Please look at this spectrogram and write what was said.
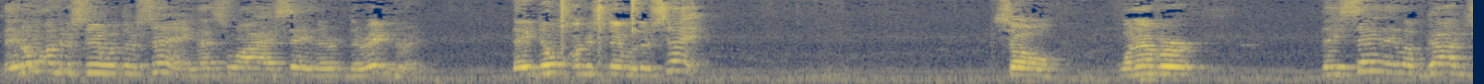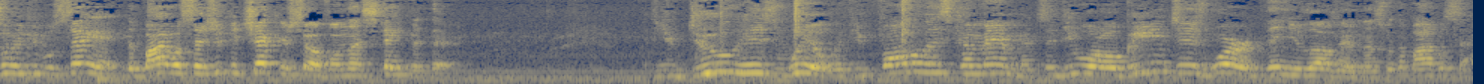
They don't understand what they're saying. That's why I say they're, they're ignorant. They don't understand what they're saying. So, whenever they say they love God and so many people say it, the Bible says you can check yourself on that statement there. You do His will, if you follow His commandments, if you are obedient to His word, then you love Him. That's what the Bible says.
